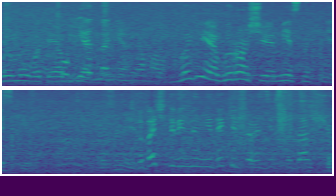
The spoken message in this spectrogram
би мовити, об'єднання. Об'єднання громад. Вони вирощує місних князьків. Розумієте? Ви бачите, він мені декілька разів сказав, що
